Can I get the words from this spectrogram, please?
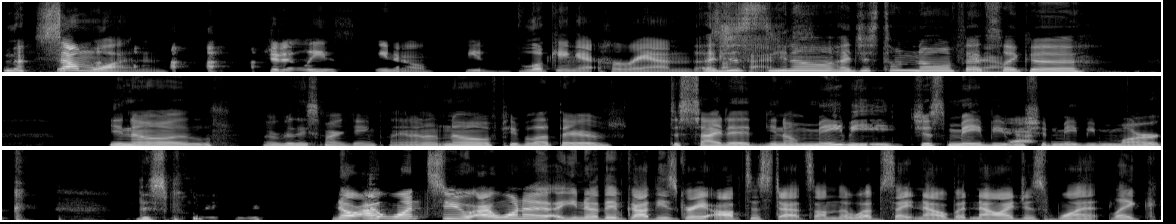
someone should at least, you know, be looking at Horan. I just, you know, I just don't know if that's you know? like a, you know, a really smart game plan. I don't know if people out there have decided, you know, maybe, just maybe yeah. we should maybe mark this player. No, I want to. I want to. Uh, you know, they've got these great Opta stats on the website now, but now I just want, like,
